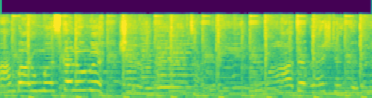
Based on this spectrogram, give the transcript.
አምባሩን መስቀሉም ሽርም ታደሪ ማተበሽ ድንግሉን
